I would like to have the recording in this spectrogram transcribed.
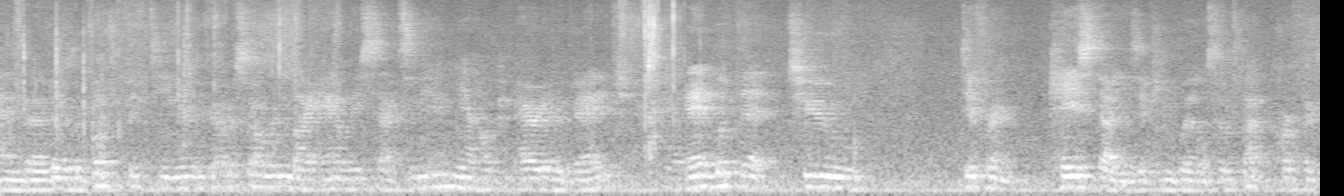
And uh, there was a book fifteen years ago or so written by AnnaLee Saxenian Yeah. called Comparative Advantage. And it looked at two different case studies, if you will, so it's not perfect,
